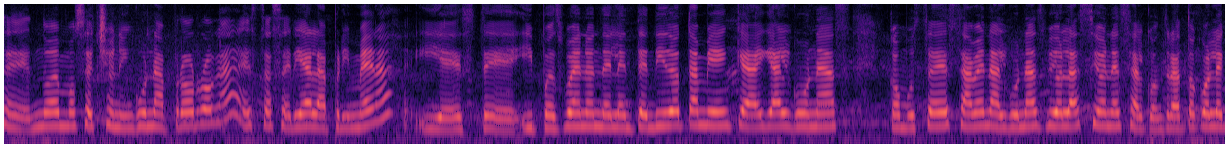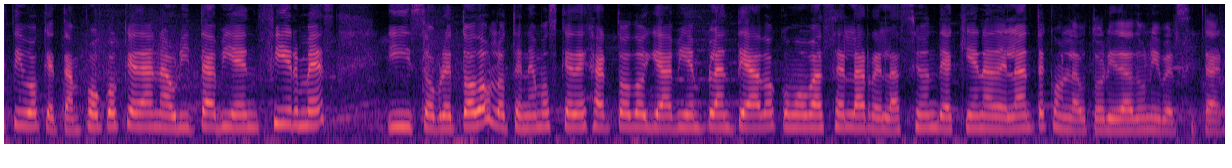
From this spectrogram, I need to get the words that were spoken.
Eh, no hemos hecho ninguna prórroga, esta sería la primera y este y pues bueno, en el entendido también que hay algunas, como ustedes saben, algunas violaciones al contrato colectivo que tampoco quedan ahorita bien firmes y sobre todo lo tenemos que dejar todo ya bien planteado cómo va a ser la relación de aquí en adelante con la autoridad universitaria.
